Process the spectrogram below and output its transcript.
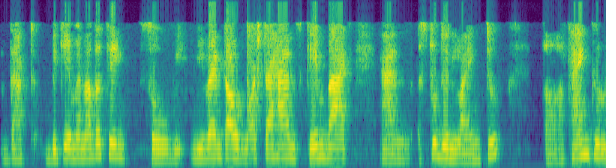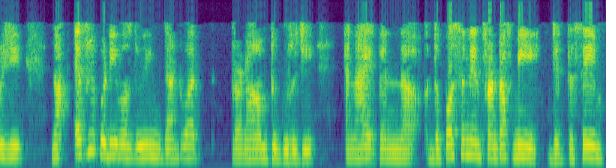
that became another thing. So we, we went out, washed our hands, came back and stood in line to uh, thank Guruji. Now everybody was doing Dandvat Pranam to Guruji and I, when uh, the person in front of me did the same,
